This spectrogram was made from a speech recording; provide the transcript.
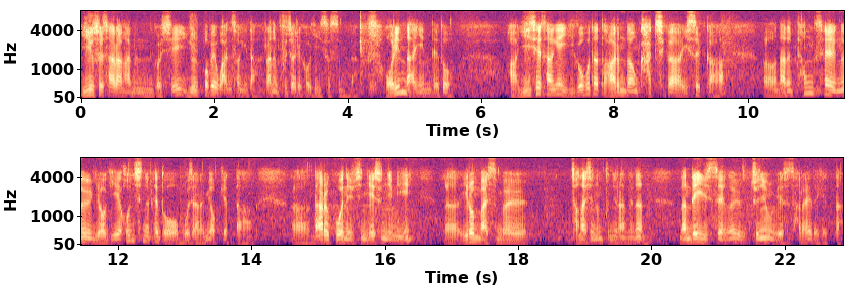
이웃을 사랑하는 것이 율법의 완성이다 라는 구절이 거기 있었습니다. 어린 나이인데도 아, 이 세상에 이거보다 더 아름다운 가치가 있을까? 어, 나는 평생을 여기에 헌신을 해도 모자람이 없겠다. 어, 나를 구원해 주신 예수님이 어, 이런 말씀을 전하시는 분이라면은 난 내 일생을 주님을 위해서 살아야 되겠다.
